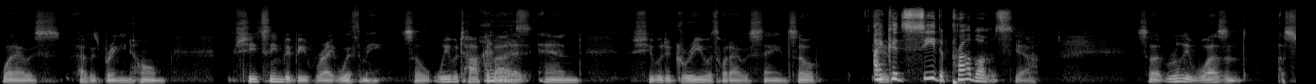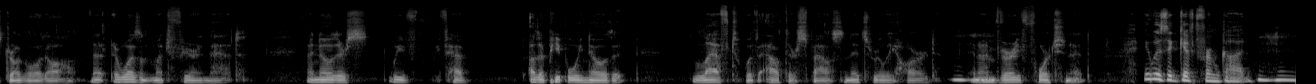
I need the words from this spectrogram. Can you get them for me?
what I was I was bringing home. She seemed to be right with me, so we would talk I about was. it, and she would agree with what I was saying. So I it- could see the problems. yeah, so it really wasn't a struggle at all. That there wasn't much fear in that. I know there's we've we've had other people we know that left without their spouse, and it's really hard. And I'm mm-hmm. very fortunate. It was a gift from God mm-hmm.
